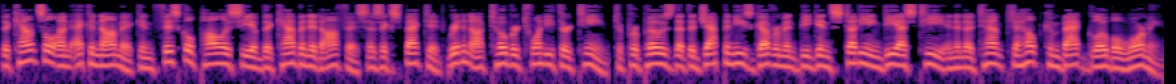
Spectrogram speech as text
The Council on Economic and Fiscal Policy of the Cabinet Office is expected written October 2013 to propose that the Japanese government begin studying DST in an attempt to help combat global warming.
